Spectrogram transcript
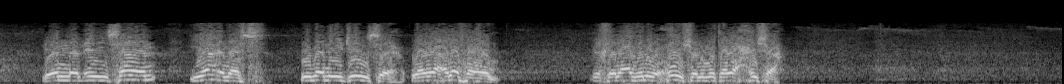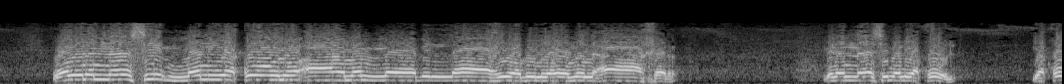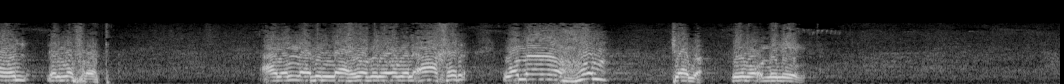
لأن الإنسان يأنس ببني جنسه ويعرفهم بخلاف الوحوش المتوحشة. ومن الناس من يقول آمنا بالله وباليوم الآخر. من الناس من يقول يقول للمفرد آمنا بالله وباليوم الآخر وما هم جمع بمؤمنين.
